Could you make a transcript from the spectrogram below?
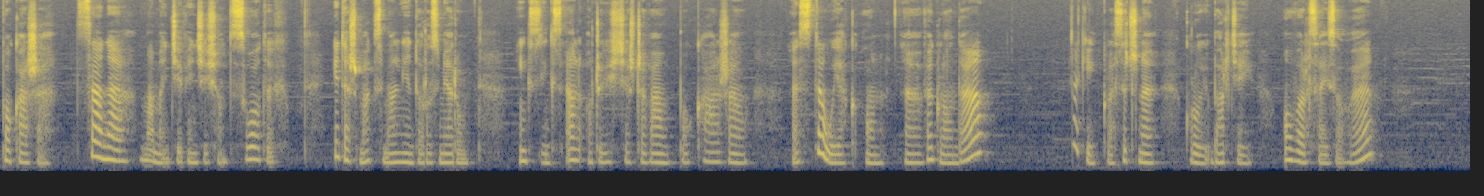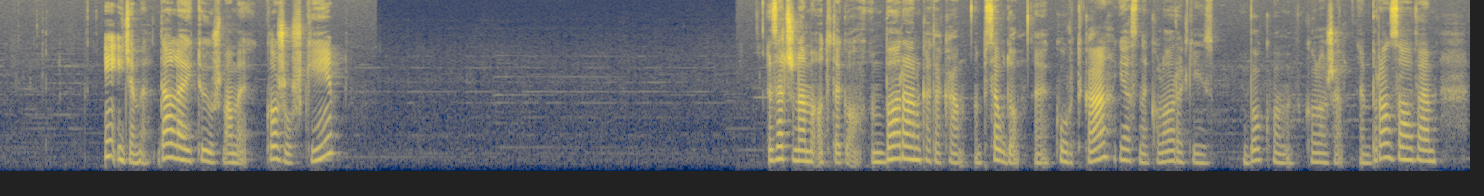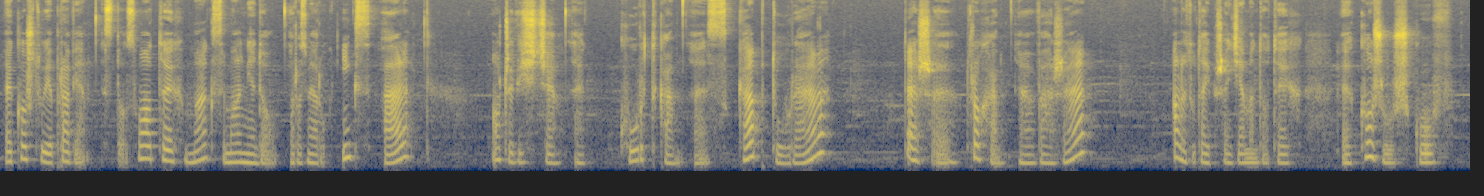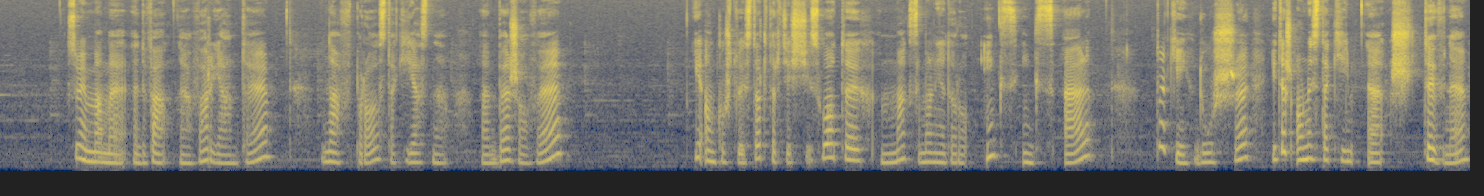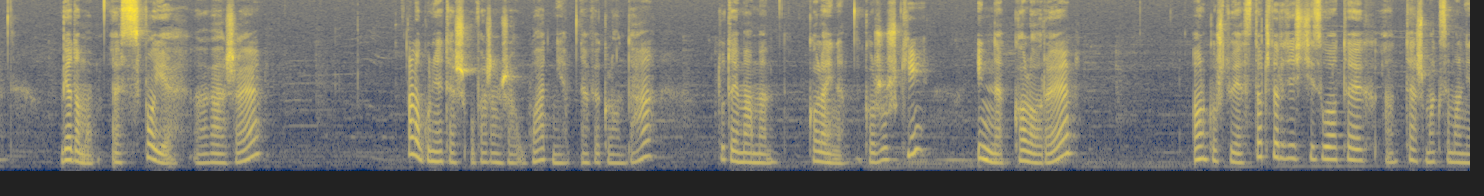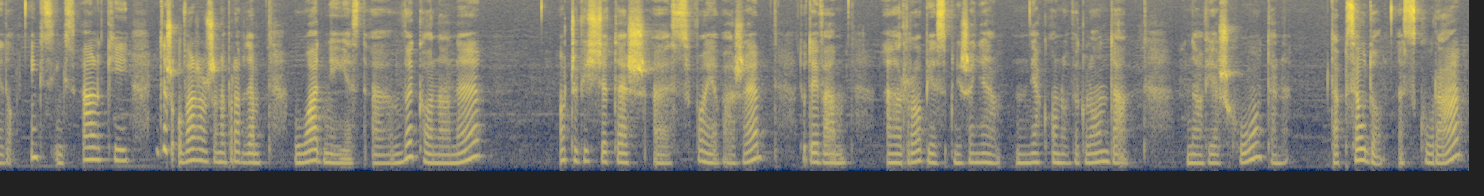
pokażę cenę. Mamy 90 zł i też maksymalnie do rozmiaru XXL. Oczywiście jeszcze Wam pokażę z tyłu, jak on e, wygląda. Taki klasyczny krój, bardziej oversize'owy. I idziemy dalej. Tu już mamy korzuszki. Zaczynamy od tego baranka, taka pseudo e, kurtka, jasny kolorek i z boku mamy w kolorze brązowym. E, Kosztuje prawie 100 zł, maksymalnie do rozmiaru XL. Oczywiście e, kurtka e, z kapturem, też e, trochę waży, ale tutaj przejdziemy do tych korzuszków. W sumie mamy dwa warianty. Na wprost, taki jasno beżowy. I on kosztuje 140 zł, maksymalnie do XXL. Taki dłuższy i też on jest taki sztywny. Wiadomo, swoje waży, ale ogólnie też uważam, że ładnie wygląda. Tutaj mamy kolejne korzuszki, inne kolory. On kosztuje 140 zł, też maksymalnie do XXL. I też uważam, że naprawdę ładnie jest e, wykonany. Oczywiście też e, swoje waży. Tutaj Wam e, robię zbliżenia, jak on wygląda na wierzchu. Ten, ta pseudo skóra.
